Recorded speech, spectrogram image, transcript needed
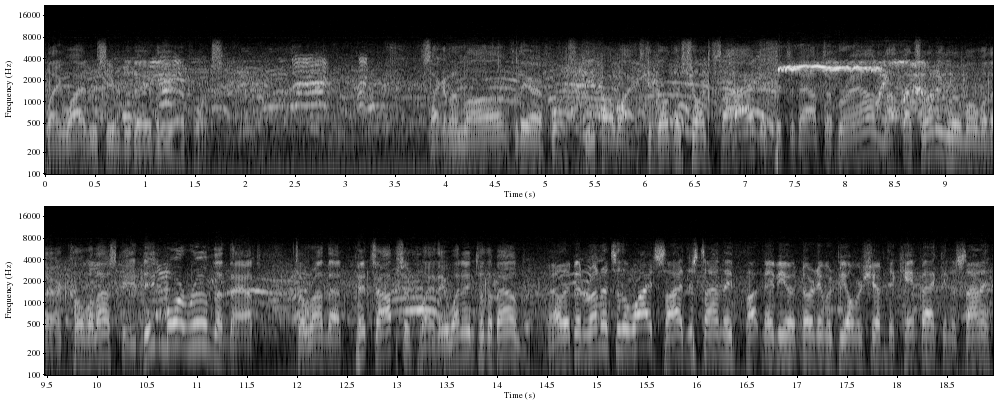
playing wide receiver today for the Air Force. Second and long for the Air Force. Keep our Weiss. They go to the short side. They pitch it out to Brown. Not much running room over there. Kovaleski. Need more room than that to run that pitch option play. They went into the boundary. Well, they've been running to the wide side. This time they thought maybe Notre Dame would be overshipped. They came back into silent,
